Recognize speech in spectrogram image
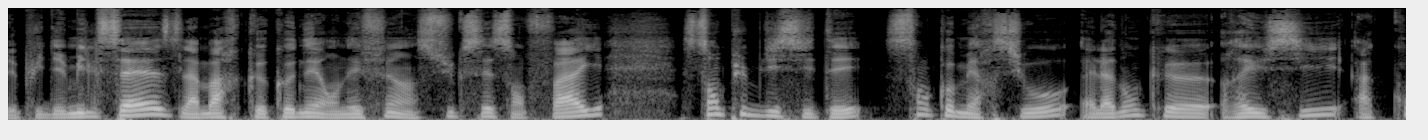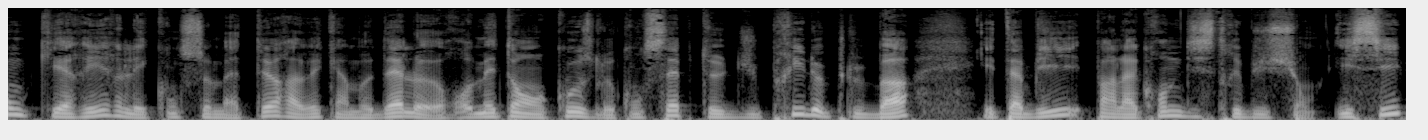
Depuis 2016, la marque connaît en effet un succès sans faille, sans publicité, sans commerciaux. Elle a donc euh, réussi à conquérir les consommateurs avec un modèle remettant en cause le concept du prix le plus bas établi par la grande distribution. Ici,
